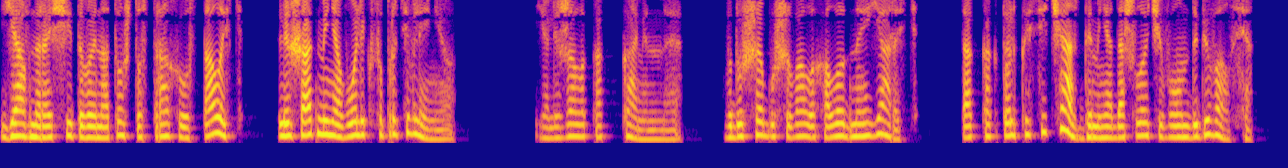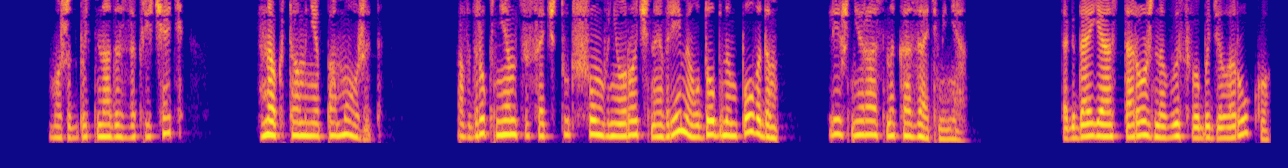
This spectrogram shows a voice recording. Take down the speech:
явно рассчитывая на то, что страх и усталость лишат меня воли к сопротивлению. Я лежала как каменная. В душе бушевала холодная ярость, так как только сейчас до меня дошло, чего он добивался. Может быть, надо закричать? Но кто мне поможет? А вдруг немцы сочтут шум в неурочное время удобным поводом лишний раз наказать меня? Тогда я осторожно высвободила руку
